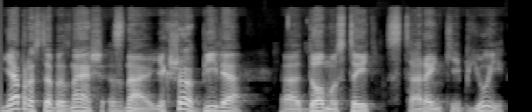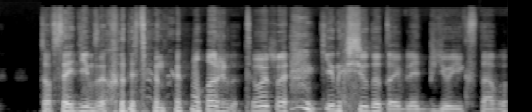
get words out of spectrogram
Я просто тебе, знаєш, знаю, якщо біля дому стоїть старенький б'юїк, то в цей дім заходити не можна, тому що Кінг всюди той, блядь, б'юїк ставив.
